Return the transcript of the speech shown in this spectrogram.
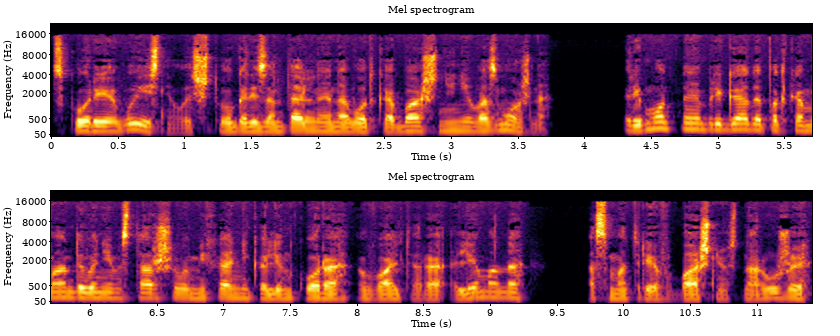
Вскоре выяснилось, что горизонтальная наводка башни невозможна. Ремонтная бригада под командованием старшего механика линкора Вальтера Лемона – Осмотрев башню снаружи,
